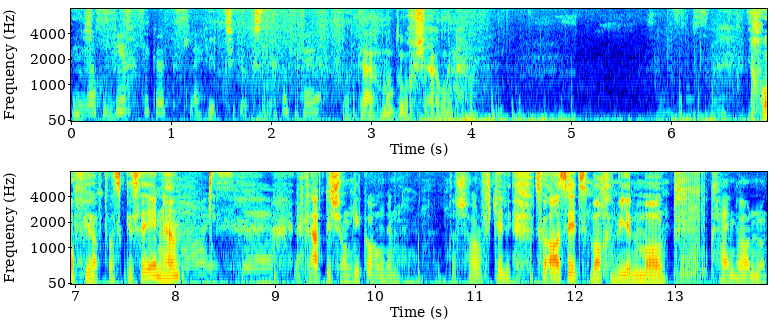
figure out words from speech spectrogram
Der Was, ist gut. 40 Öchsle? 40 Öchsle. Okay. Und auch mal durchschauen. Ich hoffe, ihr habt was gesehen. He? Ja, ist, äh, Ich glaube, das ist schon gegangen. Das Scharfstelle. So, also jetzt machen wir mal, pff, keine Ahnung.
